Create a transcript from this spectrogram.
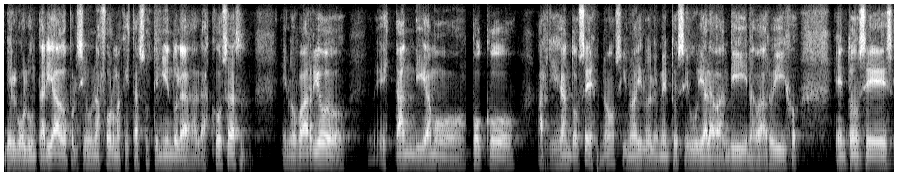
del voluntariado, por decirlo de una forma, que está sosteniendo las cosas en los barrios, están, digamos, poco arriesgándose, ¿no? Si no hay los elementos de seguridad, la bandina, barbijo. Entonces,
